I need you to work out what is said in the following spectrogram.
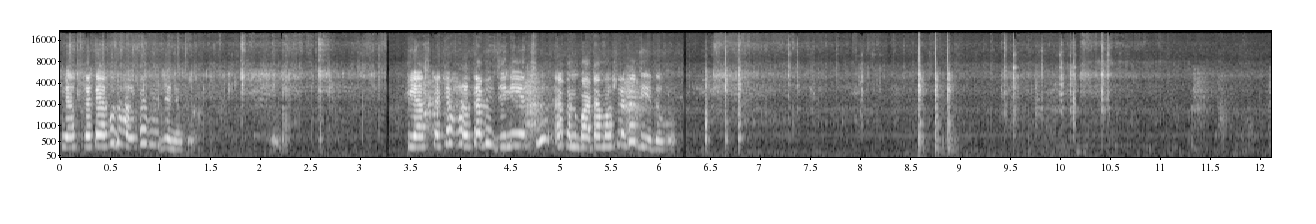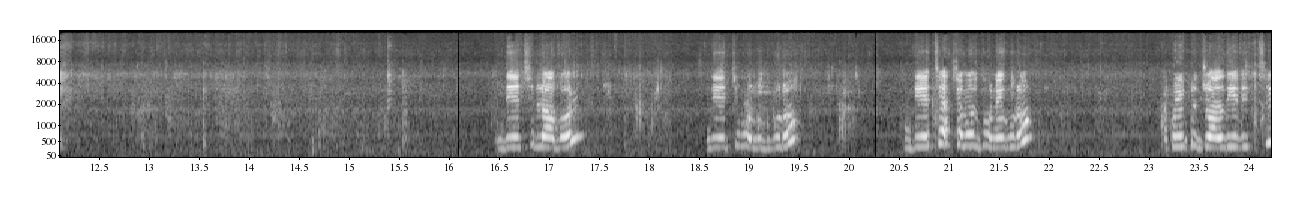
পেঁয়াজটাকে এখন হালকা ভেজে নেব। পেঁয়াজটাকে হালকা ভেজে নিয়েছি, এখন বাটা মশলাটা দিয়ে দেবো। দিয়েছি লবণ, দিয়েছি হলুদ গুঁড়ো, দিয়েছি এক চামচ ধনে গুঁড়ো। এখন একটু জল দিয়ে দিচ্ছি।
